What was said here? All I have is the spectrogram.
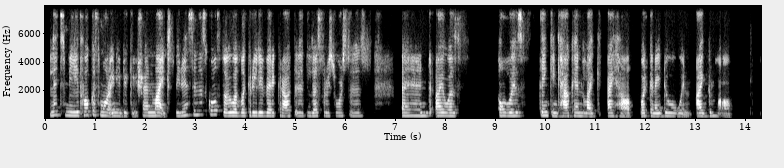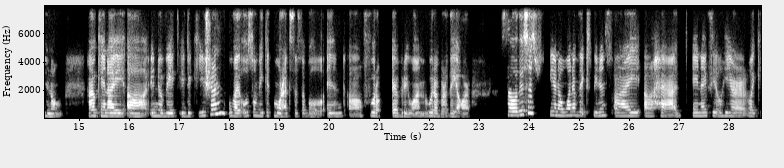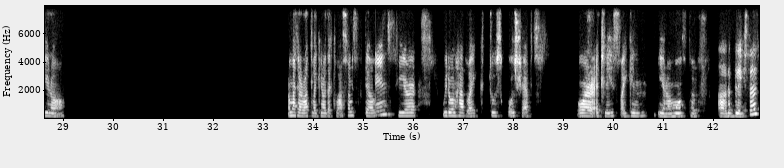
let me focus more in education, my experience in the school. So it was like really very crowded, less resources, and i was always thinking how can like i help? What can i do when i grow up? You know how can i uh, innovate education while also make it more accessible and uh, for everyone wherever they are? So this is you know one of the experience i uh, had and i feel here like you know no matter what like you know the classroom still here we don't have like two school shifts or at least like in you know most of uh, the places.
